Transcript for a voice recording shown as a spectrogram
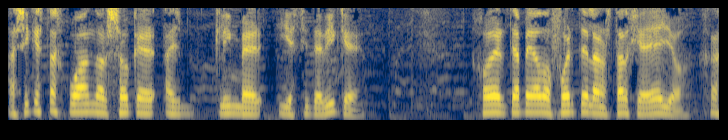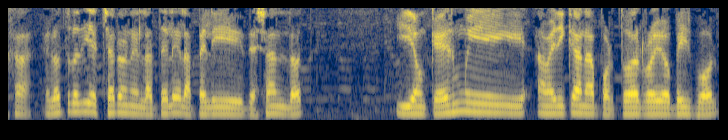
Así que estás jugando al soccer Ice Climber y Excitebike. Joder, te ha pegado fuerte la nostalgia de ello. Jaja, el otro día echaron en la tele la peli de Sandlot y aunque es muy americana por todo el rollo béisbol,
